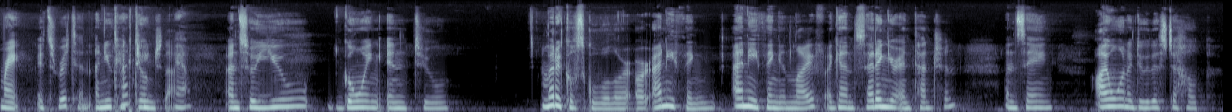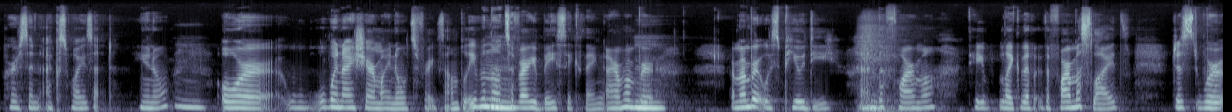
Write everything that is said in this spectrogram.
right. It's written and you can't change that. yeah. And so you going into medical school or, or anything, anything in life, again, setting your intention and saying, I want to do this to help person XYZ, you know? Mm. Or w- when I share my notes, for example, even though it's a Mm. very basic thing, I remember Mm. I remember it was POD and the pharma like the, the pharma slides just were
